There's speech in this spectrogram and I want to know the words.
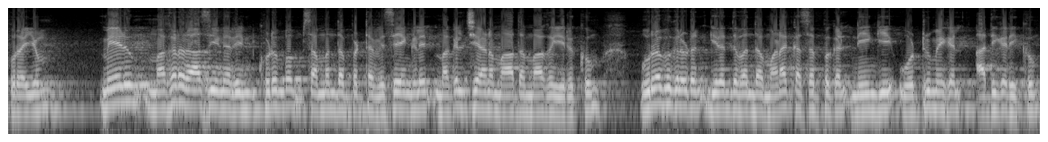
குறையும். மேலும் மகர ராசியினரின் குடும்பம் சம்பந்தப்பட்ட விஷயங்களில் மகிழ்ச்சியான மாதமாக இருக்கும். உறவுகளுடன் இருந்து வந்த மனக்கசப்புகள் நீங்கி ஒற்றுமைகள் அதிகரிக்கும்.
